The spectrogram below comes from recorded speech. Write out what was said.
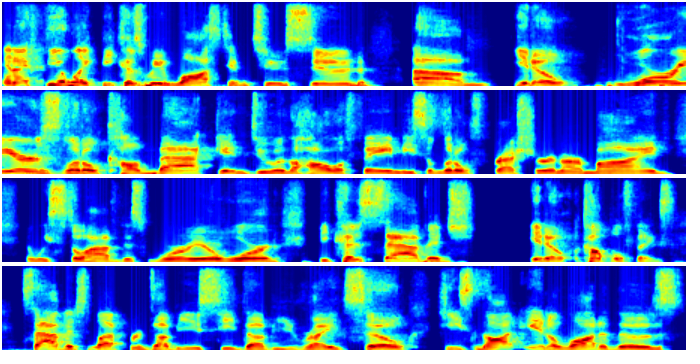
and I feel like because we lost him too soon, um, you know, Warriors' little comeback and doing the Hall of Fame. He's a little fresher in our mind, and we still have this Warrior Award because Savage. You know, a couple things. Savage left for WCW, right? So he's not in a lot of those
